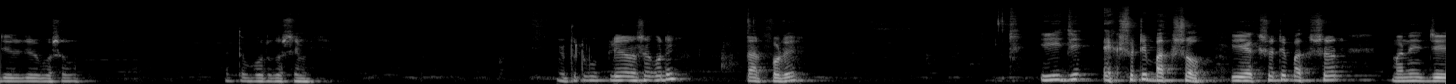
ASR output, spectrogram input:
zero zero বসাবো। এত বর্গ সেমি এতটুকু ক্লিয়ার আশা করি। তারপরে এই যে একশোটি বাক্স, এই একশোটি বাক্সর মানে যে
